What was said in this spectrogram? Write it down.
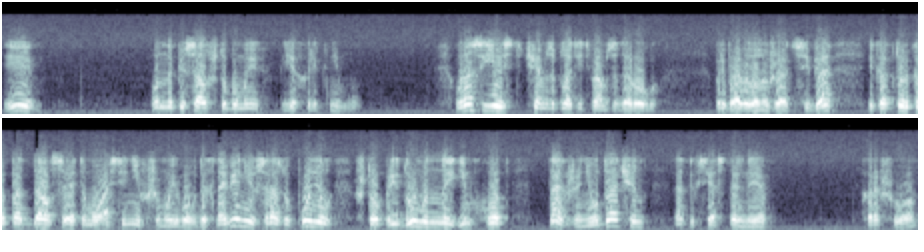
и он написал, чтобы мы ехали к нему. «У нас есть чем заплатить вам за дорогу», — прибавил он уже от себя, и как только поддался этому осенившему его вдохновению, сразу понял, что придуманный им ход так же неудачен, как и все остальные. «Хорошо.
